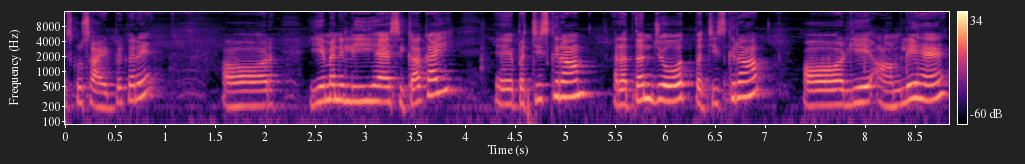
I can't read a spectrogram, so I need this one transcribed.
इसको साइड पे करें। और ये मैंने ली है सिकाकाई पच्चीस ग्राम, रतन जोत पच्चीस ग्राम, और ये आमले हैं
